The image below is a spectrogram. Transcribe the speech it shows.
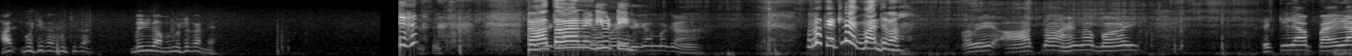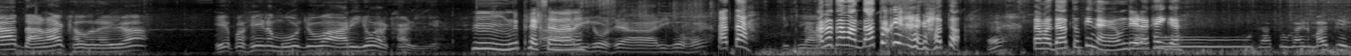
હાથ બુસી કર બુસી કર બીડી આપે બુસી કર દે આ તો એની ડ્યુટી હવે કેટલાક બાંધવા હવે આ તા હે ને ભાઈ કેટલા પહેર્યા દાણા ખવડાવ્યા. એ પછી એને મોર જોવા આરીયો રખાડીએ. હમ રિફ્લેક્શન આને. આરીયો છે આરીયો હે. આતા. અરે તમાર દાંતો કી નાગા હતા હે? તમારા દાંતો કી નાગા ઉંદેડા ખાઈ ગયા. દાંતો ગાઈ મારતી.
